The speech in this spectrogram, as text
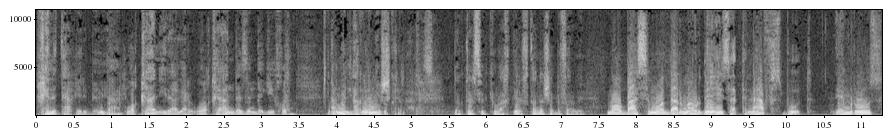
خیلی تغییر میاد بله. واقعا ایره اگر واقعا در زندگی خود عملی کنیم. مشکل دکتر سیب که وقت گرفتن نشه بفرمایید. ما بحث ما در مورد عزت نفس بود. امروز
